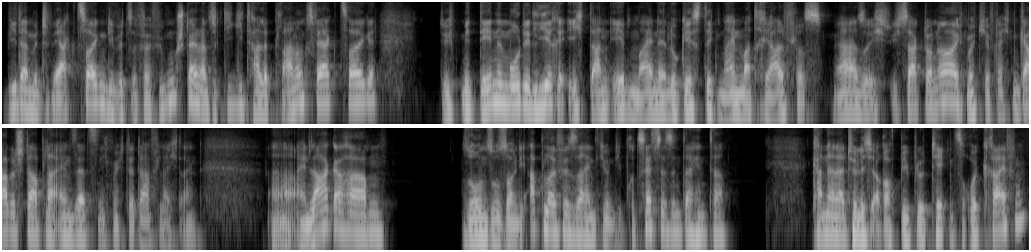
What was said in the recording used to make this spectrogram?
wieder mit Werkzeugen, die wir zur Verfügung stellen, also digitale Planungswerkzeuge. Durch, mit denen modelliere ich dann eben meine Logistik, meinen Materialfluss. Ja, also ich, ich sage dann, oh, ich möchte hier vielleicht einen Gabelstapler einsetzen, ich möchte da vielleicht ein, äh, ein Lager haben. So und so sollen die Abläufe sein, die und die Prozesse sind dahinter. Kann dann natürlich auch auf Bibliotheken zurückgreifen.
